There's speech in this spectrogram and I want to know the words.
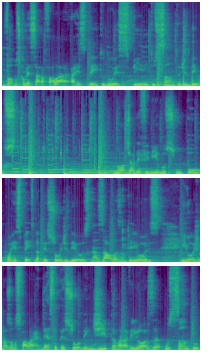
vamos começar a falar a respeito do Espírito Santo de Deus. Nós já definimos um pouco a respeito da pessoa de Deus nas aulas anteriores. E hoje nós vamos falar dessa pessoa bendita, maravilhosa, o Santo.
